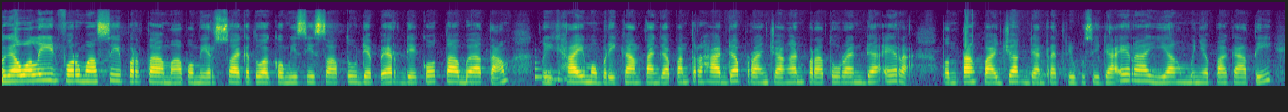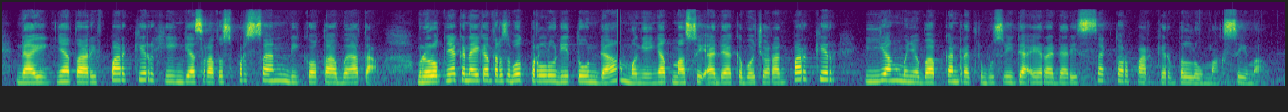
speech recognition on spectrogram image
Mengawali informasi pertama, pemirsa Ketua Komisi 1 DPRD Kota Batam, Lihai memberikan tanggapan terhadap rancangan peraturan daerah tentang pajak dan retribusi daerah yang menyepakati naiknya tarif parkir hingga 100% di Kota Batam. Menurutnya kenaikan tersebut perlu ditunda mengingat masih ada kebocoran parkir yang menyebabkan retribusi daerah dari sektor parkir belum maksimal.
